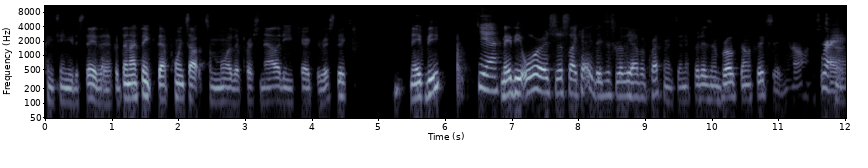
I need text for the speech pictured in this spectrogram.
continue to stay there? But then I think that points out to more of the personality and characteristics. Maybe. Yeah. Maybe, or it's just like, hey, they just really have a preference. And if it isn't broke, don't fix it, you know? right.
